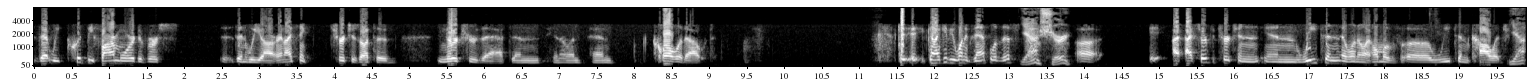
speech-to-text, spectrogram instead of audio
that we could be far more diverse than we are. And I think churches ought to nurture that and you know and and call it out. Can, I give you one example of this? Yeah, sure. Uh, it, I, I served a church in in Wheaton, Illinois, home of uh, Wheaton College. Yeah.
